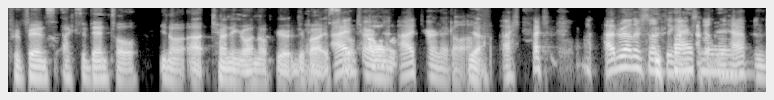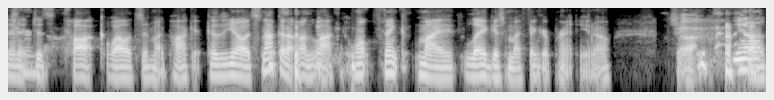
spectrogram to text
prevents accidental, you know, uh, turning on of your Yeah, device. I So, turn it. I turn it off. yeah. I, I'd rather something accidentally happen than it just off. talk while it's in my pocket because you know it's not going to unlock. It won't think my leg is my fingerprint. You know, so You know,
